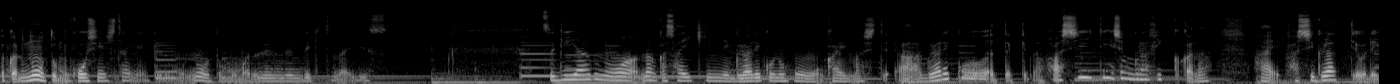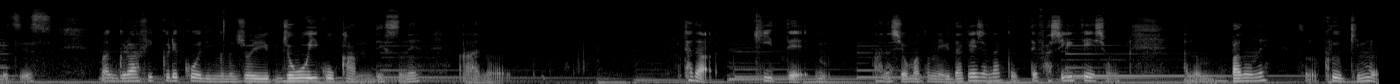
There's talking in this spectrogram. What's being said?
だからノートも更新したいんやけどもノートもまだ全然できてないです。次やるのはなんか最近ねグラレコの本を買いましてあグラレコやったっけなファシリテーショングラフィックかな。はいファシグラって言われるやつです。まあ、グラフィックレコーディングの上位上位互換ですね。あのただ聞いて話をまとめるだけじゃなくってファシリテーションあの場のねその空気も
